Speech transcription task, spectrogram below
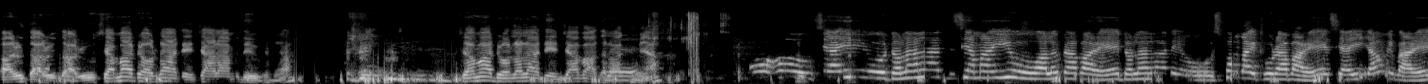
သာရုသာရုသာရုဆ iam မတော်လှတင်ကြားလားမသိဘူးခင်ဗျာဆ iam မတော်လှလှတင်ကြားပါသလားခင်ဗျာ ဟုတ်ဟုတ်ဆရာကြီးကိုဒေါ်လာလာဆရာမကြီးကိုဟာလောက်ထားပါတယ်ဒေါ်လာလာတဲ့ဟို spotlight ထိုးထားပါတယ်ဆရာကြီးရောက်နေပါတယ်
